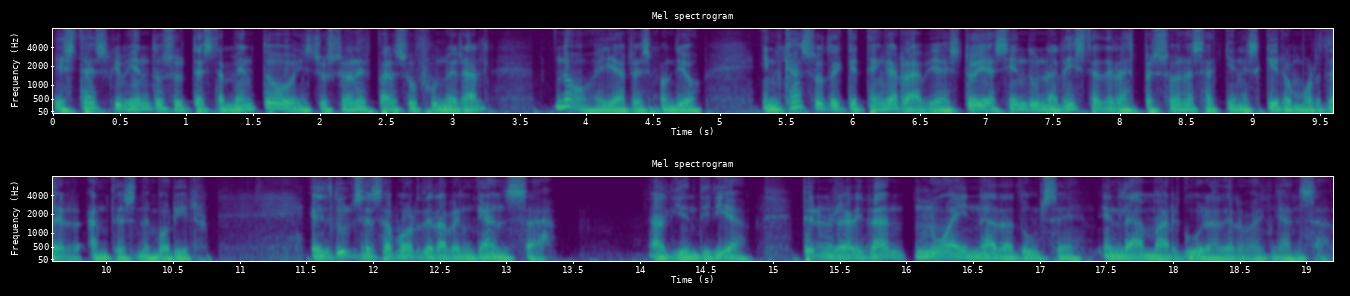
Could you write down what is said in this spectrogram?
¿está escribiendo su testamento o instrucciones para su funeral? No, ella respondió, en caso de que tenga rabia, estoy haciendo una lista de las personas a quienes quiero morder antes de morir. El dulce sabor de la venganza, alguien diría, pero en realidad no hay nada dulce en la amargura de la venganza.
